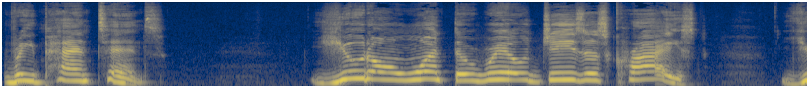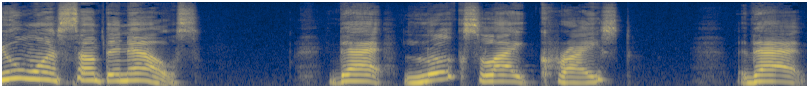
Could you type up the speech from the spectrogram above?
repentance. You don't want the real Jesus Christ. You want something else that looks like Christ, that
